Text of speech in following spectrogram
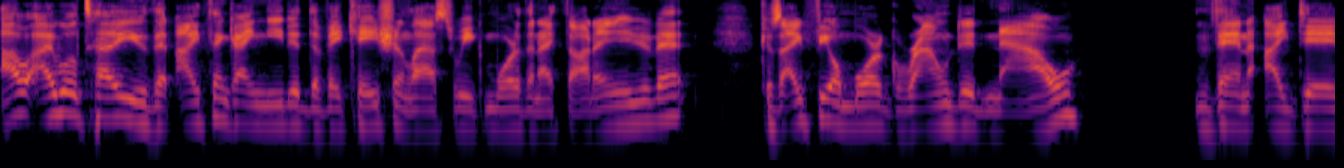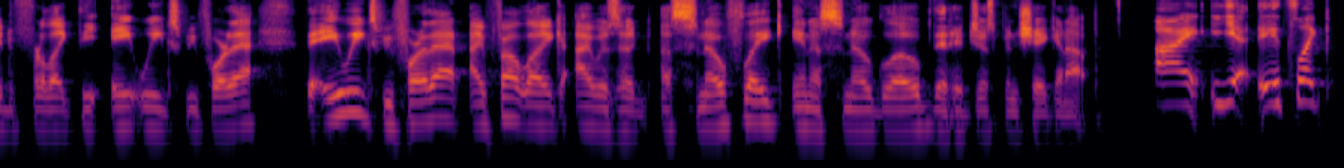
I, I will tell you that I think I needed the vacation last week more than I thought I needed it because I feel more grounded now than I did for like the eight weeks before that. The eight weeks before that, I felt like I was a, a snowflake in a snow globe that had just been shaken up. I yeah, it's like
